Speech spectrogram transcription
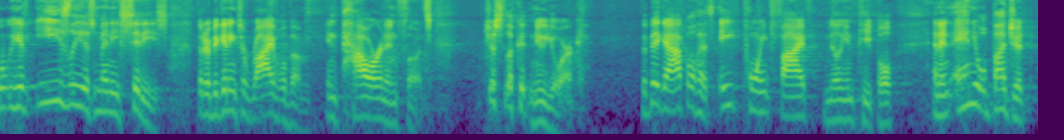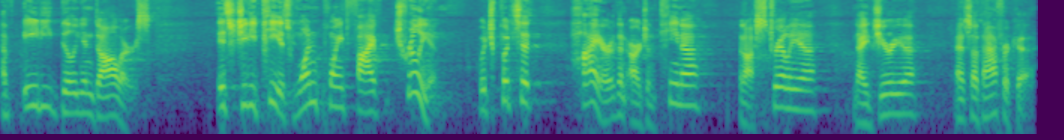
but we have easily as many cities that are beginning to rival them in power and influence. Just look at New York. The Big Apple has 8.5 million people and an annual budget of $80 billion. Its GDP is 1.5 trillion, which puts it higher than Argentina, than Australia, Nigeria, and South Africa.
